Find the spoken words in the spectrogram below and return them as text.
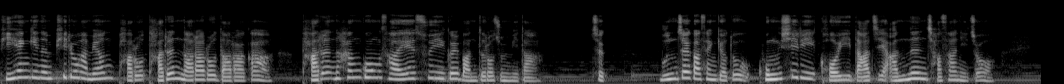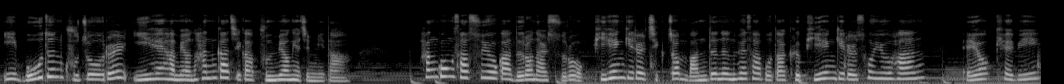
비행기는 필요하면 바로 다른 나라로 날아가 다른 항공사의 수익을 만들어줍니다. 즉, 문제가 생겨도 공실이 거의 나지 않는 자산이죠. 이 모든 구조를 이해하면 한 가지가 분명해집니다. 항공사 수요가 늘어날수록 비행기를 직접 만드는 회사보다 그 비행기를 소유한 에어캡이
